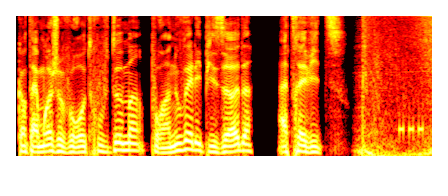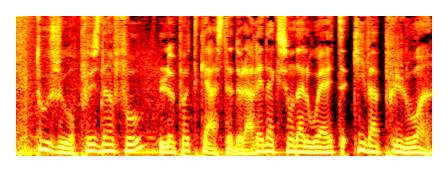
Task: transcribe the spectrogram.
Quant à moi, je vous retrouve demain pour un nouvel épisode. À très vite. Toujours plus d'infos, le podcast de la rédaction d'Alouette qui va plus loin.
